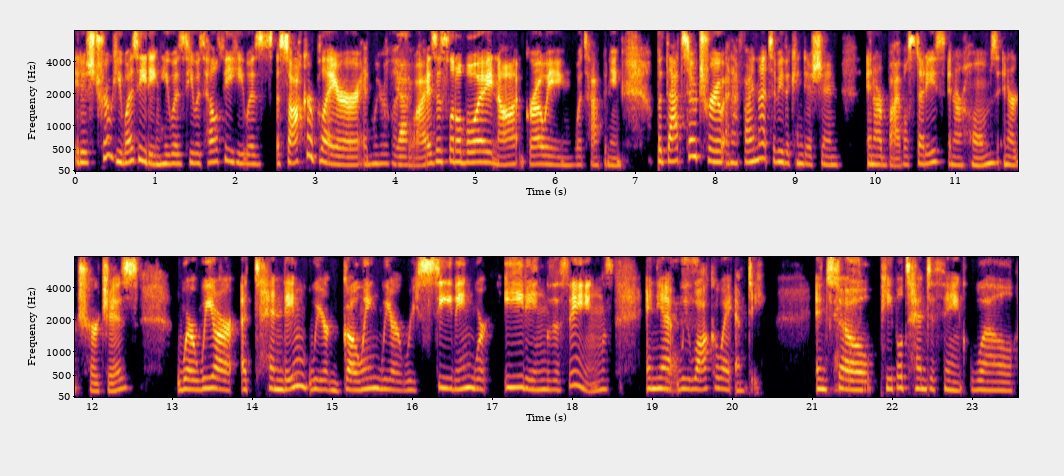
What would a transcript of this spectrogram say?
it is true. He was eating. He was he was healthy. He was a soccer player. And we were like yeah. why is this little boy not growing? What's happening? But that's so true. And i find that to be the condition in our bible studies in our homes in our churches where we are attending we are going we are receiving we're eating the things and yet yes. we walk away empty. And yes. so people tend to think well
